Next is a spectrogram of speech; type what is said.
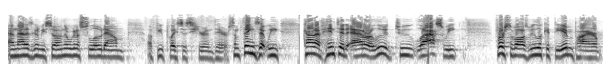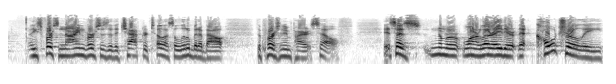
and that is going to be so. And then we're going to slow down a few places here and there. Some things that we kind of hinted at or alluded to last week. First of all, as we look at the empire, these first nine verses of the chapter tell us a little bit about the Persian Empire itself. It says, number one, or letter A there, that culturally,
